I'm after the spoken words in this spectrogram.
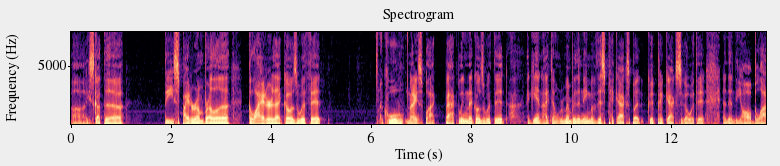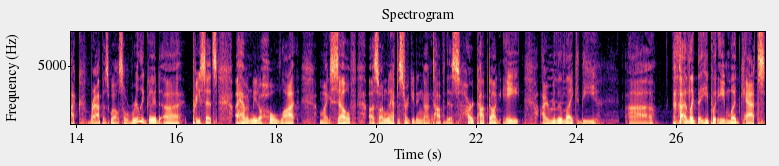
Uh, he's got the the Spider Umbrella glider that goes with it. A cool, nice black back bling that goes with it. Again, I don't remember the name of this pickaxe, but good pickaxe to go with it. And then the all black wrap as well. So, really good uh, presets. I haven't made a whole lot myself, uh, so I'm going to have to start getting on top of this. Hard Top Dog 8, I really like the. Uh, I like that he put a Mudcats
